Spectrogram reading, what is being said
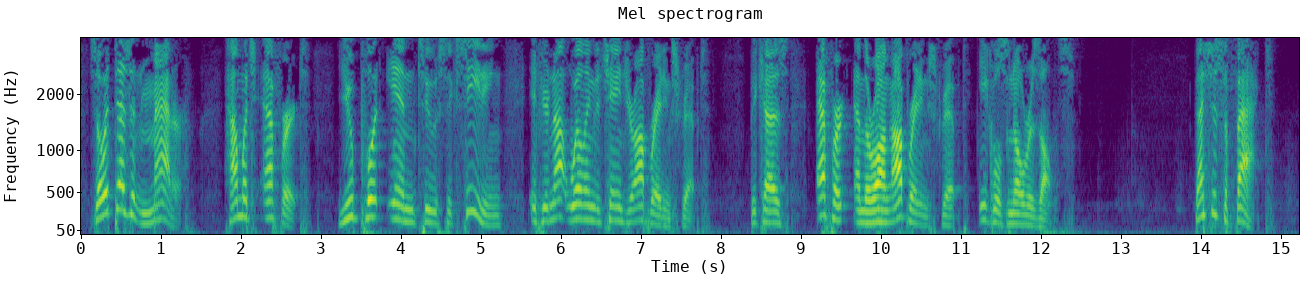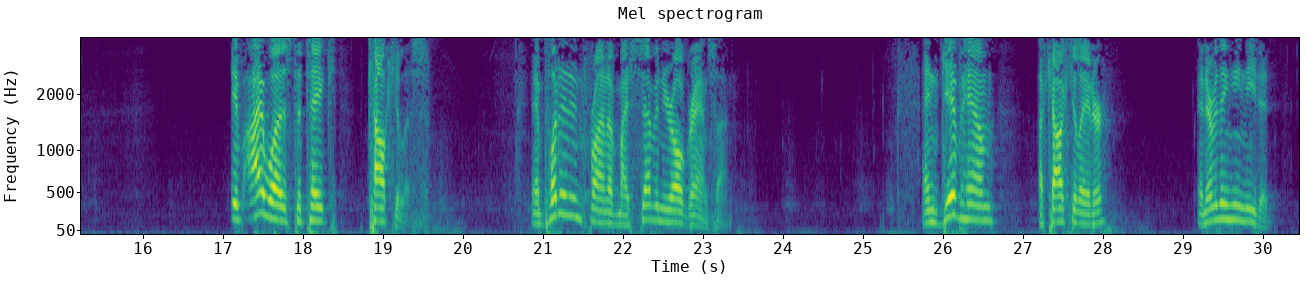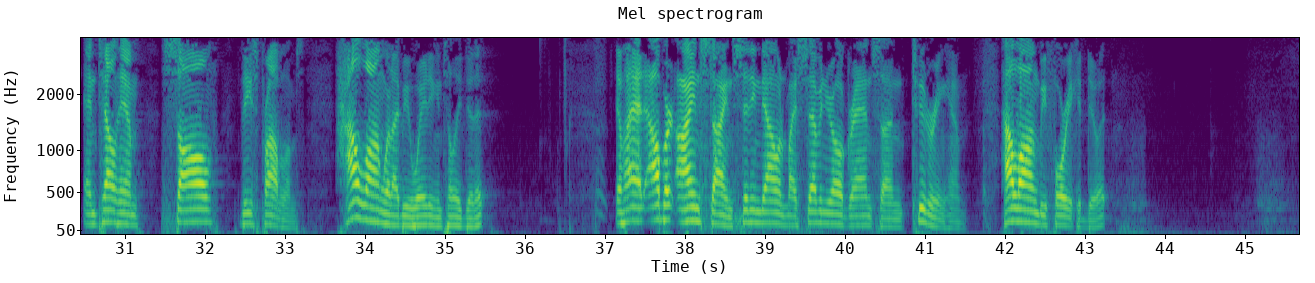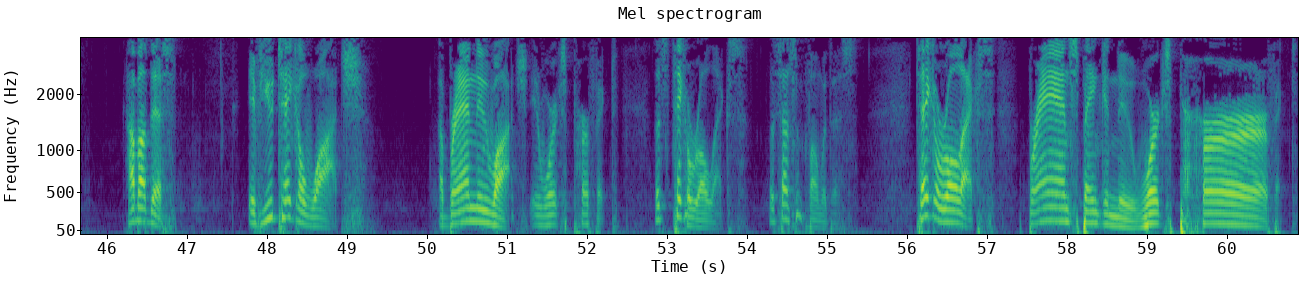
So it doesn't matter how much effort you put into succeeding if you're not willing to change your operating script. Because effort and the wrong operating script equals no results. That's just a fact. If I was to take calculus and put it in front of my seven year old grandson and give him a calculator and everything he needed and tell him, solve these problems. How long would I be waiting until he did it? If I had Albert Einstein sitting down with my seven year old grandson tutoring him, how long before he could do it? How about this? If you take a watch, a brand new watch, it works perfect. Let's take a Rolex. Let's have some fun with this. Take a Rolex, brand spanking new, works perfect.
